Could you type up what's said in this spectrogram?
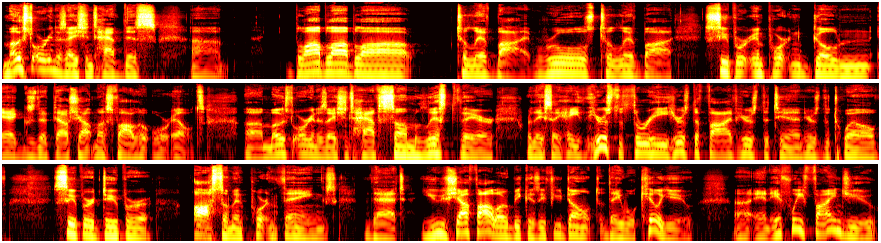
Most organizations have this uh, blah, blah, blah to live by, rules to live by, super important golden eggs that thou shalt must follow or else. Uh, most organizations have some list there where they say, hey, here's the three, here's the five, here's the 10, here's the 12, super duper awesome, important things that you shall follow because if you don't, they will kill you. Uh, and if we find you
